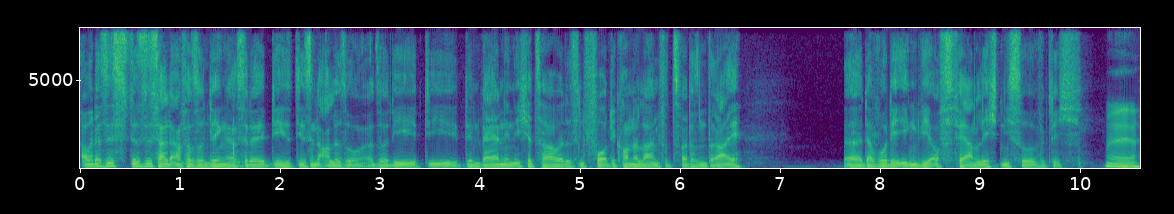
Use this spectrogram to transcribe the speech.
aber das ist, das ist halt einfach so ein Ding, also die, die, sind alle so. Also die, die, den Van, den ich jetzt habe, das ist ein Ford Econoline von 2003. Äh, da wurde irgendwie aufs Fernlicht nicht so wirklich Ja, ja.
